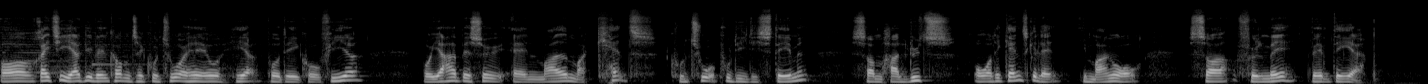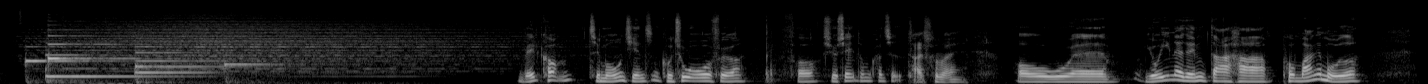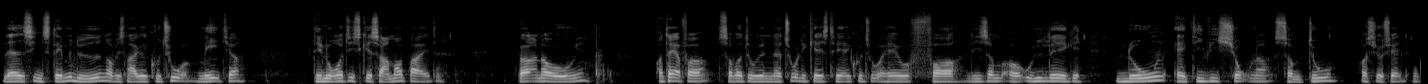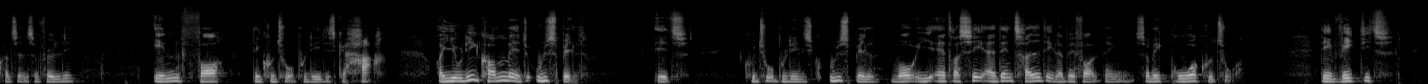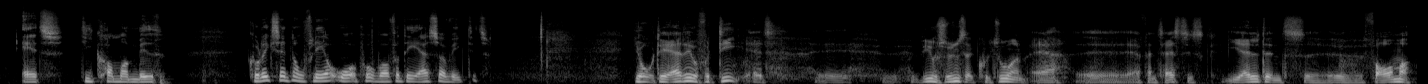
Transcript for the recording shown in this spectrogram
Og rigtig hjertelig velkommen til Kulturhave her på DK4, hvor jeg har besøg af en meget markant kulturpolitisk stemme, som har lyttet over det ganske land i mange år. Så følg med, hvem det er. Velkommen til Mogens Jensen, kulturordfører for Socialdemokratiet. Tak skal du have. Og øh, jo en af dem, der har på mange måder lavet sin stemme lyde, når vi snakkede kultur, medier, det nordiske samarbejde, børn og unge. Og derfor så var du en naturlig gæst her i Kulturhave for ligesom at udlægge nogle af de visioner, som du og Socialdemokratiet selvfølgelig inden for det kulturpolitiske har. Og I er jo lige kommet med et udspil, et kulturpolitisk udspil, hvor I adresserer den tredjedel af befolkningen, som ikke bruger kultur. Det er vigtigt, at de kommer med. Kunne du ikke sætte nogle flere ord på, hvorfor det er så vigtigt? Jo, det er det jo fordi, at øh, vi jo synes, at kulturen er, øh, er fantastisk i alle dens øh, former.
